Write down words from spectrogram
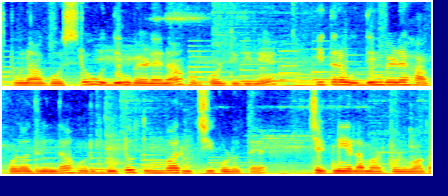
ಸ್ಪೂನ್ ಆಗುವಷ್ಟು ಉದ್ದಿನ ಬೇಳೆನ ಹುರ್ಕೊಳ್ತಿದ್ದೀನಿ. ಈ ಥರ ಉದ್ದಿನ ಬೇಳೆ ಹಾಕ್ಕೊಳ್ಳೋದ್ರಿಂದ ಹುರಿದ್ಬಿಟ್ಟು ತುಂಬ ರುಚಿ ಕೊಡುತ್ತೆ. ಚಟ್ನಿ ಎಲ್ಲ ಮಾಡ್ಕೊಳ್ಳುವಾಗ.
